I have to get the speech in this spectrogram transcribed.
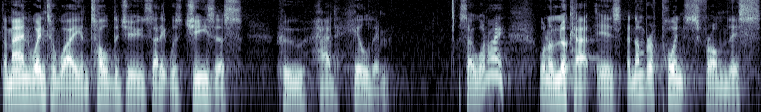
The man went away and told the Jews that it was Jesus who had healed him. So, what I want to look at is a number of points from this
